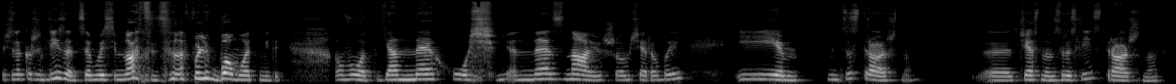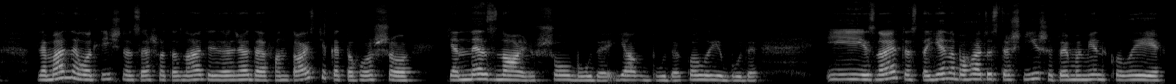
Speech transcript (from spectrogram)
Тобто вона каже, Ліза, це 18, це по-любому відмітить. Вот, я не хочу, я не знаю, що взагалі робити. І це страшно. Е, чесно, взросліть страшно. Для мене, от лічно, це що то знаєте, заряда фантастика, того, що я не знаю, що буде, як буде, коли буде. І знаєте, стає набагато страшніше той момент, коли.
